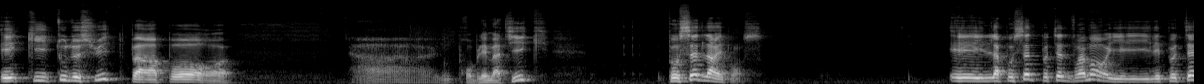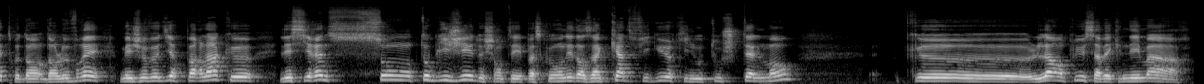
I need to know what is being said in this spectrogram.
et qui tout de suite, par rapport à une problématique, possède la réponse. Et il la possède peut-être vraiment, il, est peut-être dans le vrai, mais je veux dire par là que les sirènes sont obligées de chanter, parce qu'on est dans un cas de figure qui nous touche tellement que là en plus avec Neymar,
